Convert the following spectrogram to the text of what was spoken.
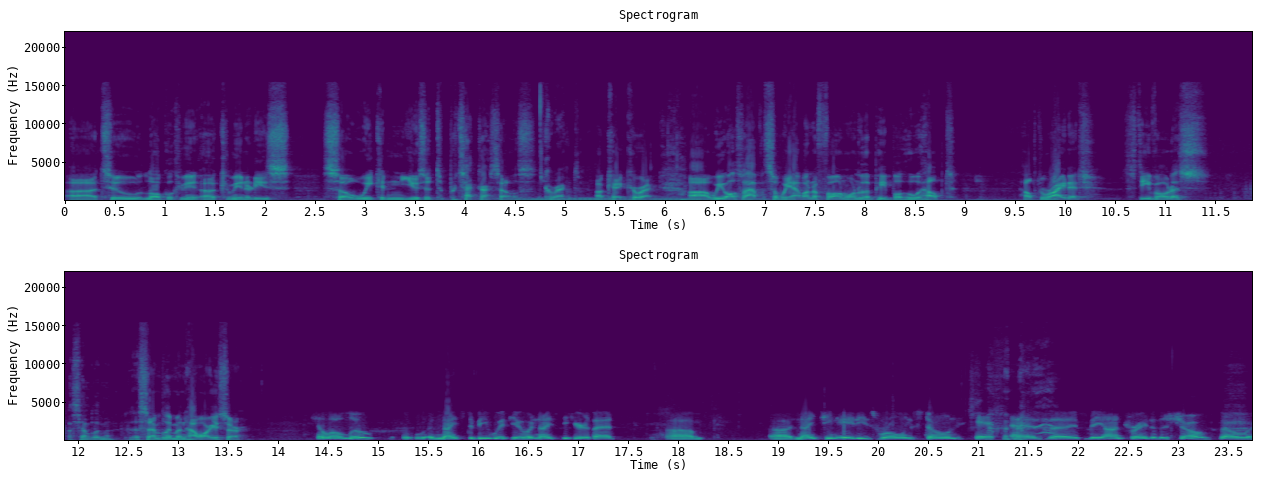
uh, to local commu- uh, communities, so we can use it to protect ourselves. Correct. Okay, correct. Uh, we also have so we have on the phone one of the people who helped helped write it, Steve Otis, Assemblyman. Assemblyman. How are you, sir? Hello, Lou. Nice to be with you, and nice to hear that um, uh, 1980s Rolling Stone hit as uh, the entree to the show. So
